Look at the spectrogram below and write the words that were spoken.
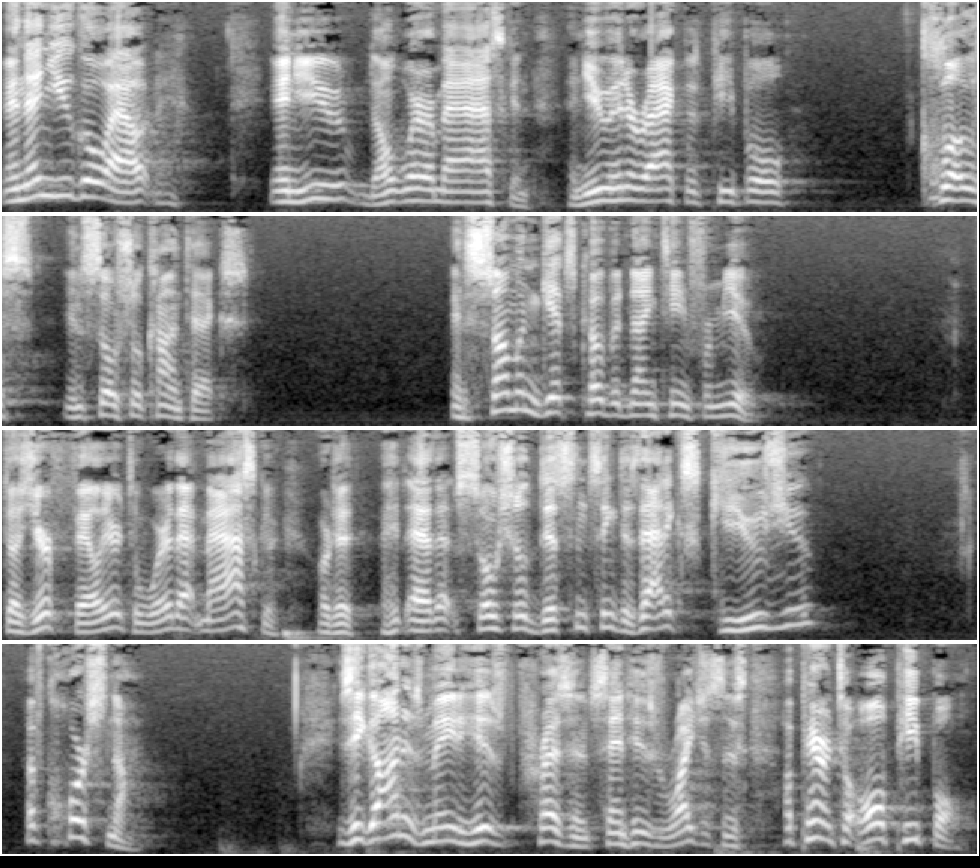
and then you go out and you don't wear a mask and, and you interact with people close in social context, and someone gets COVID-19 from you, does your failure to wear that mask or, or to have that social distancing, does that excuse you? Of course not. See, God has made His presence and His righteousness apparent to all people,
